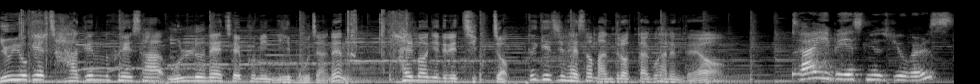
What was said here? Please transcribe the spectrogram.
뉴욕의 작은 회사 울른의 제품인 이 모자는 할머니들이 직접 뜨개질해서 만들었다고 하는데요. Hi, EBS News viewers.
